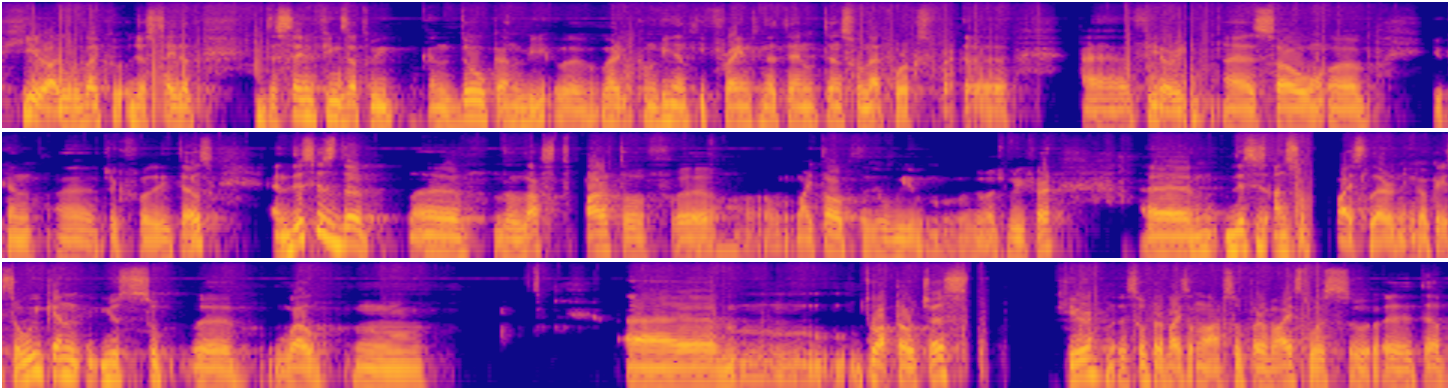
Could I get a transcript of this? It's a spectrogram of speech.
here. I would like to just say that the same things that we can do can be very conveniently framed in the ten tensor networks theory. so you can check for the details. And this is the the last part of my talk that will be much briefer. Um, this is unsupervised learning. Okay, so we can use, uh, well, um, um, two approaches here. The supervised and unsupervised was uh, the,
